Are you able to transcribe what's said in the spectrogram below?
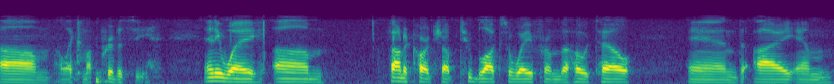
Um, I like my privacy. Anyway, um, found a card shop two blocks away from the hotel, and I am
